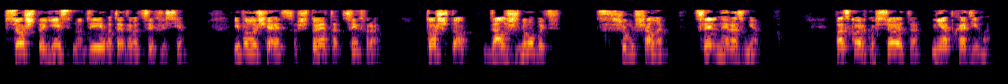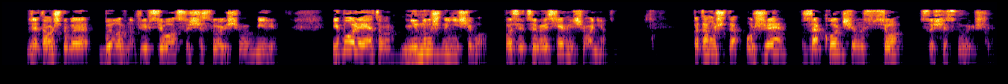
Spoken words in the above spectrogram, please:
все, что есть внутри вот этого цифры 7. И получается, что эта цифра, то, что должно быть Шур Шалем, цельный размер. Поскольку все это необходимо для того, чтобы было внутри всего существующего в мире, и более этого, не нужно ничего. После цифры 7 ничего нет. Потому что уже закончилось все существующее.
